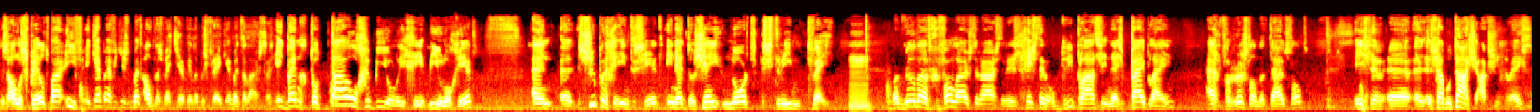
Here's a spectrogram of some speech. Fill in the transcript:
Dus alles speelt. Maar Yves, ik heb eventjes met anders met je willen bespreken, met de luisteraars. Ik ben totaal gebiologeerd en eh, super geïnteresseerd in het dossier Nord Stream 2. Mm. Wat wil nou het geval, luisteraars? Er is gisteren op drie plaatsen in deze pijplijn, eigenlijk van Rusland naar Duitsland, is er eh, een sabotageactie geweest.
